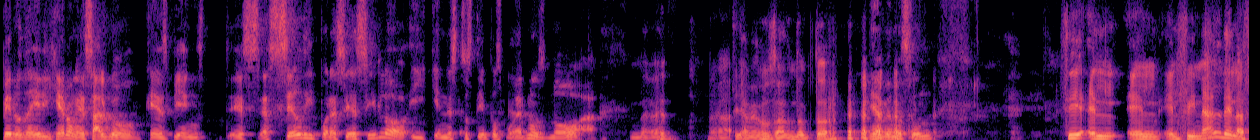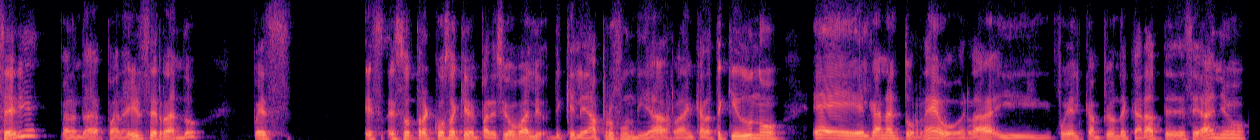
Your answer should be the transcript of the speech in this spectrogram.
pero de ahí dijeron es algo que es bien, es, es silly, por así decirlo, y que en estos tiempos modernos no. vemos a un doctor. Ya vemos un... Sí, el, el- el final de la serie, para, andar- para ir cerrando, pues es, es otra cosa que me pareció valio, de que le da profundidad, ¿verdad? En Karate Kid 1, ¡eh! él gana el torneo, ¿verdad? Y fue el campeón de karate de ese año,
